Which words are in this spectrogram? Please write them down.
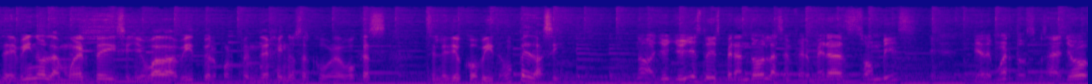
De vino la muerte y se llevó a David, pero por pendeja y no usar cubrebocas se le dio COVID. Un pedo así. No, yo, yo ya estoy esperando las enfermeras zombies el Día de Muertos. O sea, yo,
